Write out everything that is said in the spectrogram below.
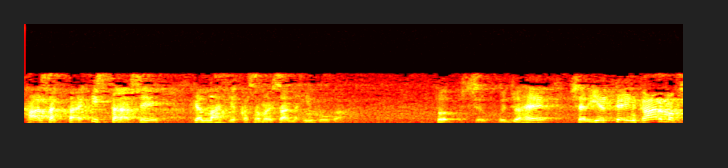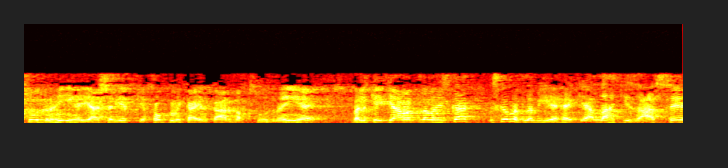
کھا سکتا ہے اس طرح سے کہ اللہ کی قسم ایسا نہیں ہوگا۔ تو جو ہے، شریعت کا انکار مقصود نہیں ہے یا شریعت کے حکم کا انکار مقصود نہیں ہے۔ بلکہ کیا مطلب ہے اس کا؟ اس کا مطلب یہ ہے کہ اللہ کی ذات سے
